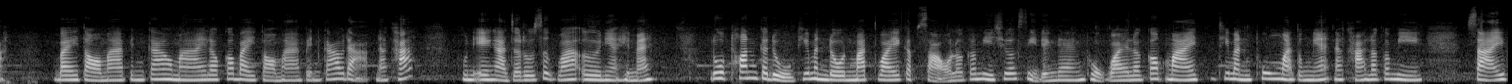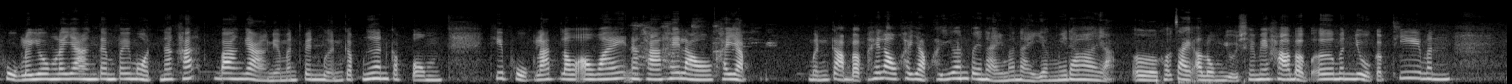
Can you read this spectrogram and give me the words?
ใบต่อมาเป็นก้าไม้ แล้วก็ใบต่อมาเป็นก้าดาบนะคะ คุณเองอาจจะรู้สึกว่าเออเนี่ยเห็นไหมรูปท่อนกระดูกที่มันโดนมัดไว้กับเสา แล้วก็มีเชือกสีแดงๆผูกไว้ แล้วก็ไม้ที่มันพุ่งมาตรงเนี้ยนะคะ แล้วก็มี สายผูกระยงระยางเต็มไปหมดนะคะ บางอย่างเนี่ยมันเป็นเหมือนกับเงื่อนกับปมที่ผูกรัดเราเอาไว้นะคะ ให้เราขยับเหมือนกับแบบให้เราขยับขยื่นไปไหนมาไหนยังไม่ได้อะเออ เข้าใจอารมณ์อยู่ใช่ไหมคะ แบบเออ มันอยู่กับที่มัน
